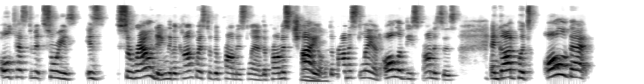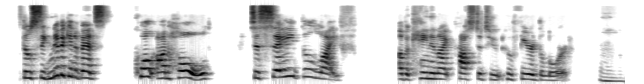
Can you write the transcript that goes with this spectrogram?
Old Testament story is, is surrounding the conquest of the promised land, the promised child, mm. the promised land, all of these promises. And God puts all of that, those significant events, quote, on hold to save the life of a Canaanite prostitute who feared the Lord. Mm.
